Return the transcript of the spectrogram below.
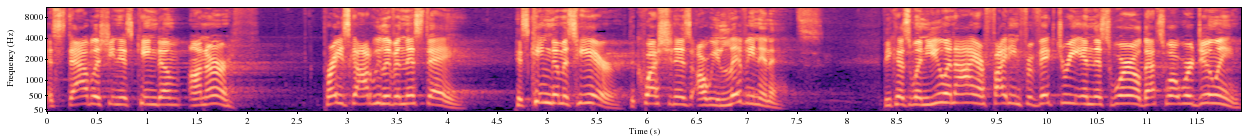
establishing his kingdom on earth. Praise God, we live in this day. His kingdom is here. The question is, are we living in it? Because when you and I are fighting for victory in this world, that's what we're doing.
